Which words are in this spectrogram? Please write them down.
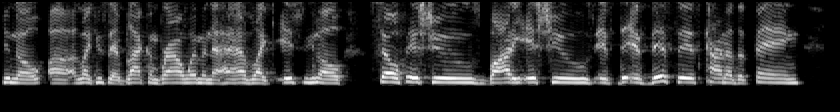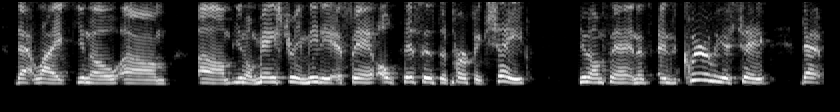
you know, uh, like you said, black and brown women that have like issue, you know, self issues, body issues. If if this is kind of the thing that like you know, um, um, you know, mainstream media is saying, oh, this is the perfect shape. You know what I'm saying? And it's, it's clearly a shape that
